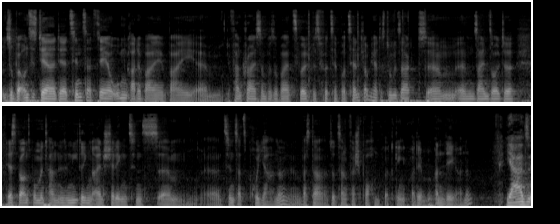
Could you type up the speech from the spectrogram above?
so bei uns ist der, der Zinssatz, der ja oben gerade bei, bei ähm, Fundrise so bei 12 bis 14 Prozent, glaube ich, hattest du gesagt, ähm, ähm, sein sollte. Der ist bei uns momentan in einem niedrigen einstelligen Zins, ähm, äh, Zinssatz pro Jahr, ne? was da sozusagen versprochen wird gegenüber dem Anleger. Ne? Ja, also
